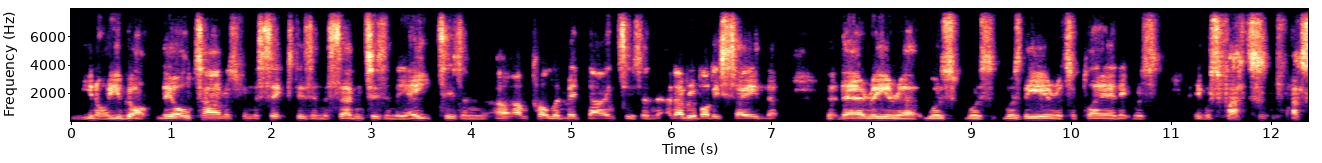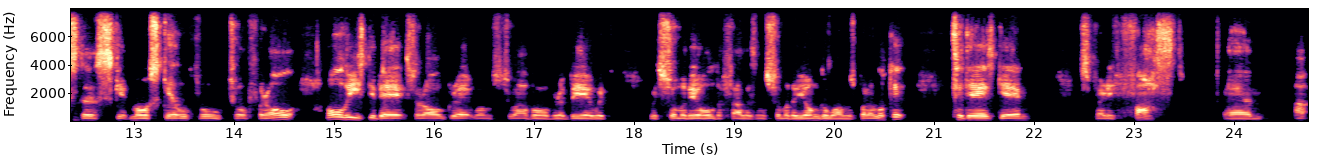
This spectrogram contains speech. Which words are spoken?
you know you've got the old timers from the 60s and the 70s and the 80s and I'm probably mid 90s and, and everybody's saying that that their era was was was the era to play and it was it was fast, faster, more skillful, tougher. All all these debates are all great ones to have over a beer with with some of the older fellas and some of the younger ones. But I look at today's game; it's very fast. Um, I,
